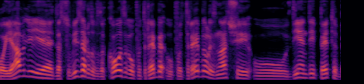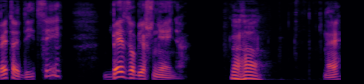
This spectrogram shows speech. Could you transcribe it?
pojavljuje da su Wizard of the Coast ga upotrebe, upotrebili znači u D&D 5. beta ediciji bez objašnjenja. Aha. Ne?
